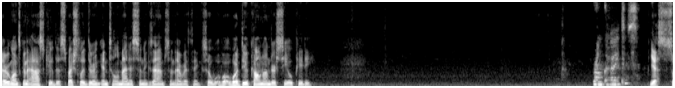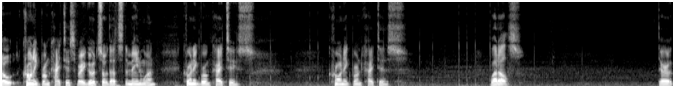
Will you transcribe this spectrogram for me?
everyone's going to ask you this, especially during internal medicine exams and everything. So, what do you count under COPD? Bronchitis? Yes, so chronic bronchitis, very good. So that's the main one. Chronic bronchitis. Chronic bronchitis. What else? There are,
